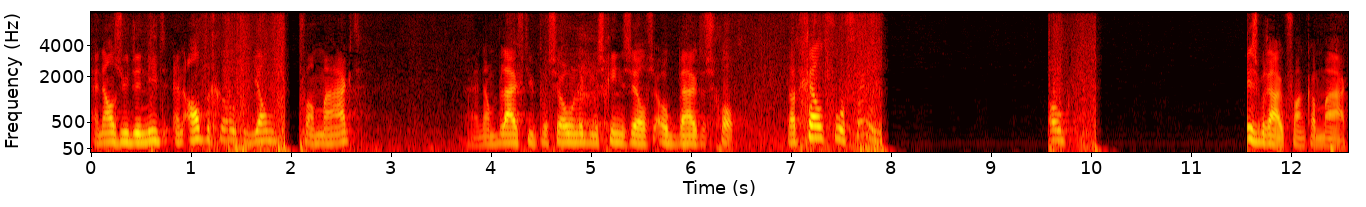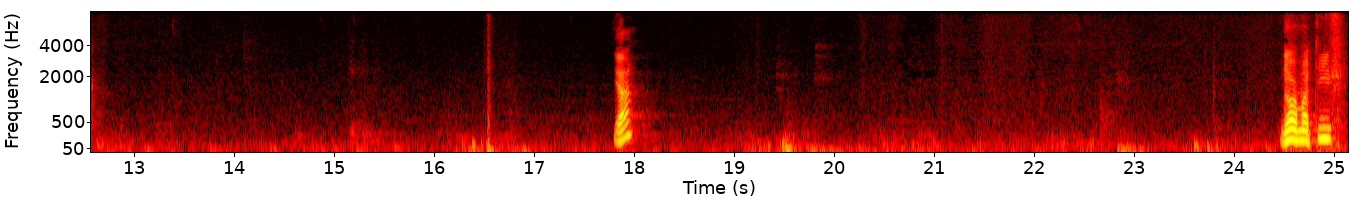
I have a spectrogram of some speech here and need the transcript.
En als u er niet een al te grote jan van maakt, dan blijft u persoonlijk misschien zelfs ook buiten schot. Dat geldt voor veel. Ook misbruik van kan maken. Ja? Normatief,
